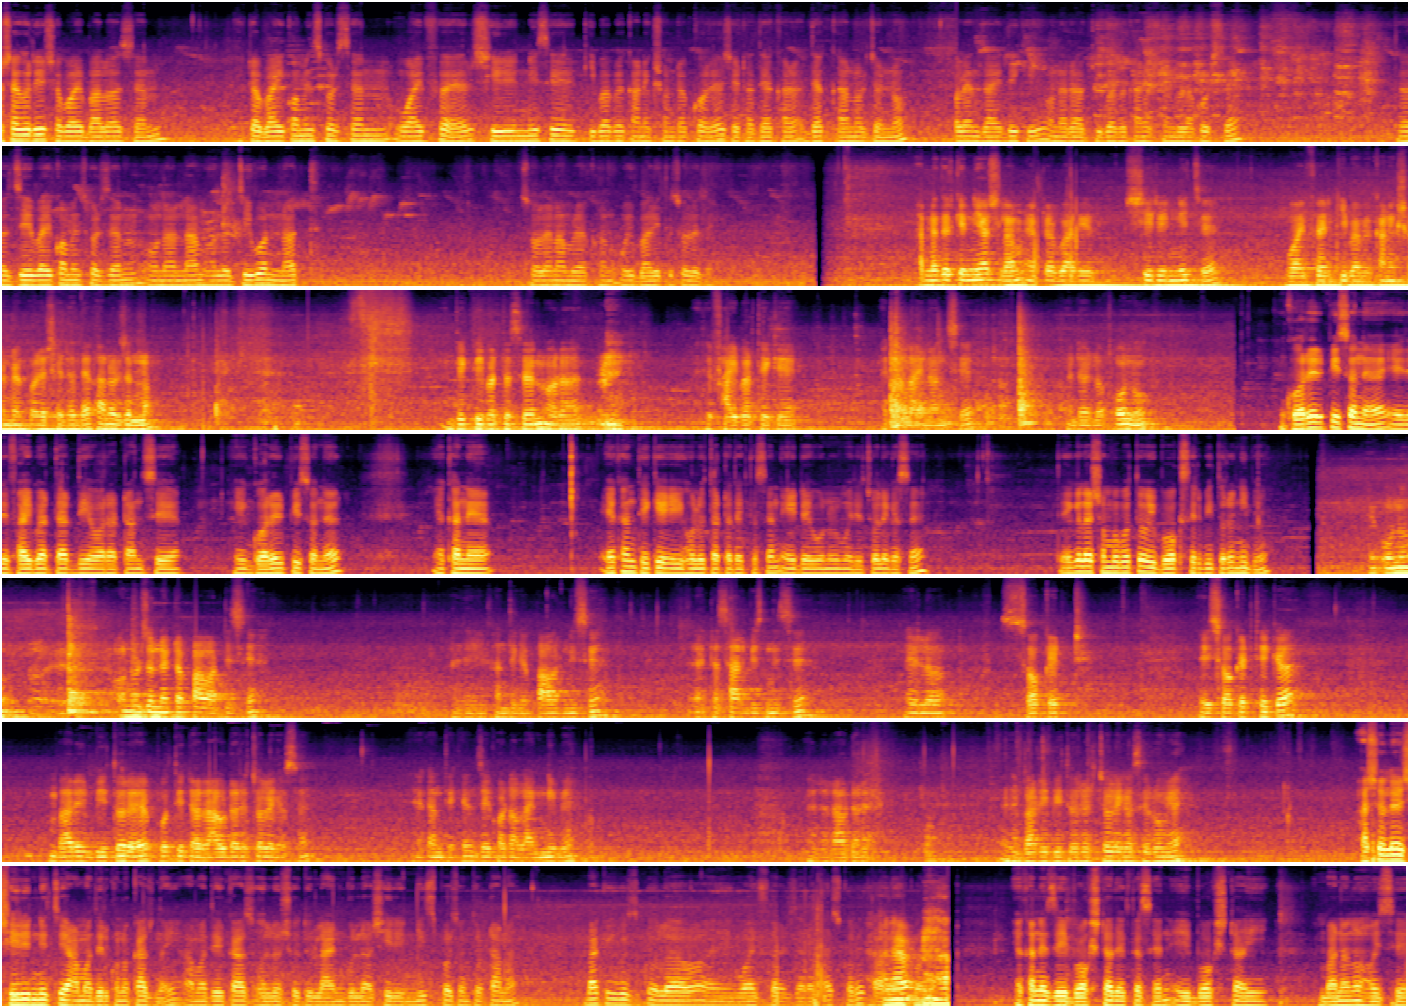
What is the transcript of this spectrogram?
আশা করি সবাই ভালো আছেন। একটা ভাই কমেন্টস করছেন ওয়াইফাইয়ের সিঁড়ির নিচে কীভাবে কানেকশনটা করে সেটা দেখা, দেখানোর জন্য। বলেন, যাই দেখি ওনারা কীভাবে কানেকশনগুলো করছে। তো যে ভাই কমেন্টস করছেন, ওনার নাম হলো জীবননাথ। চলেন আমরা এখন ওই বাড়িতে চলে যাই। আপনাদেরকে নিয়ে আসলাম একটা বাড়ির সিঁড়ির নিচে। ওয়াইফাইয়ের কীভাবে কানেকশনটা করে সেটা দেখানোর জন্য। দেখতেই পারতেছেন ওরা ফাইবার থেকে একটা লাইন আনছে। এটা হলো অনু ঘরের পিছনে এই যে ফাইবার তার দিয়ে ওরা টানছে, এই ঘরের পিছনের এখানে, এখান থেকে এই হলুদ তারটা দেখতেছেন, এইটা অনুর মধ্যে চলে গেছে। তো এগুলা সম্ভবত ওই বক্সের ভিতরে নিবে। অনু অনুর জন্য একটা পাওয়ার দিছে। এখান থেকে পাওয়ার নিছে, একটা সার্ভিস নিছে। এলো সকেট এই সকেট থেকে বাড়ির ভিতরে প্রতিটা রাউডারে চলে গেছে। এখান থেকে যে কটা লাইন নিবে রাউডারে বাড়ির ভিতরে চলে গেছে রুমে আসলে সিঁড়ির নিচে আমাদের কোনো কাজ নাই। আমাদের কাজ হলো শুধু লাইনগুলো সিঁড়ির নিচ পর্যন্ত টানা। বাকি কাজগুলো ওয়াইফাই যারা কাজ করে তারা এখানে যে বক্সটা দেখতেছেন এই বক্সটাই বানানো হয়েছে।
